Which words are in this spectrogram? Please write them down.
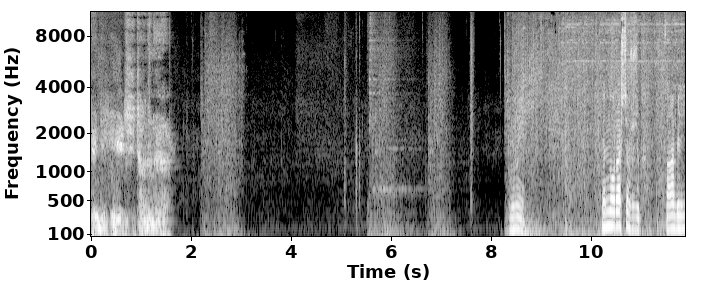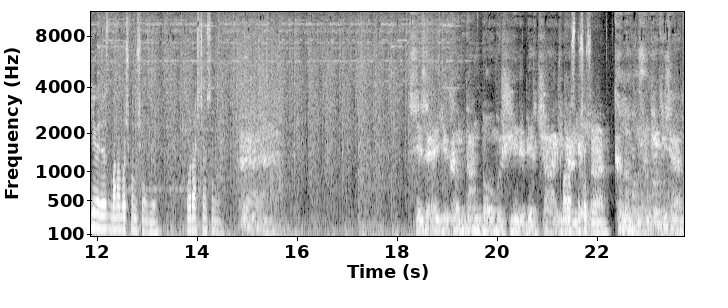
beni hiç tanımıyor. Yumi. Seninle uğraşacağım çocuk. Sana bilgi veriyoruz bana boş konuşuyor diyor. Uğraşacağım seninle. Size yıkımdan doğmuş yeni bir çağ giden Orospu çocuğu. yolda geçeceğim.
